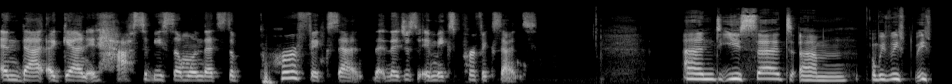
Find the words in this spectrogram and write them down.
And that again, it has to be someone that's the perfect sense. That, that just it makes perfect sense. And you said um, we've, we've, we've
